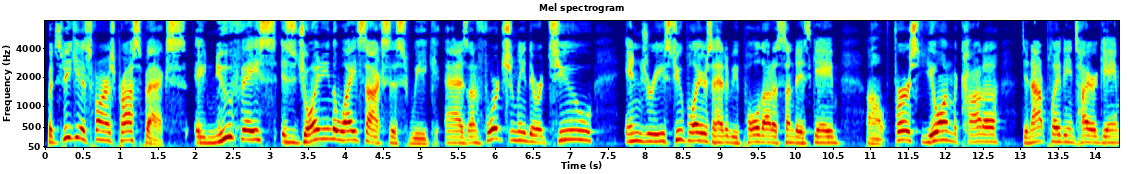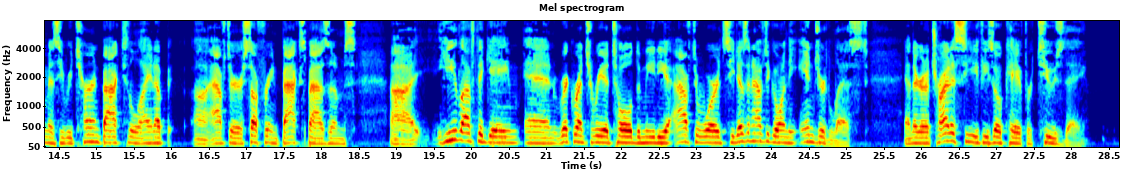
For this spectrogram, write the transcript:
But speaking as far as prospects, a new face is joining the White Sox this week as unfortunately there were two injuries, two players that had to be pulled out of Sunday's game. Uh, first, Yoan Moncada did not play the entire game as he returned back to the lineup uh, after suffering back spasms. Uh, he left the game, and Rick Renteria told the media afterwards he doesn't have to go on the injured list, and they're going to try to see if he's okay for Tuesday.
